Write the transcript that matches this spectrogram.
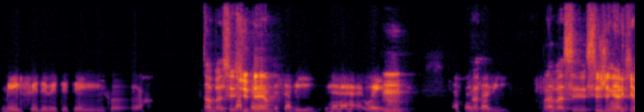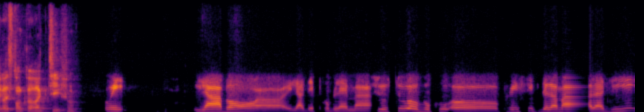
mais il fait des VTT encore. Ah bah c'est super. C'est sa vie. oui, hmm. ça fait bah. sa vie. Ah bah c'est génial qu'il reste encore actif. Hein. Oui. Il a, bon, euh, il a des problèmes, surtout beaucoup au principe de la maladie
